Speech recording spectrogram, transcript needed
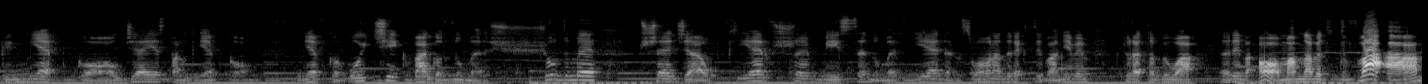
Gniewko. Gdzie jest pan Gniewko? Gniewko Wójcik, wagon numer siódmy, przedział pierwszy, miejsce numer jeden. Złamana dyrektywa, nie wiem, która to była ryba. O, mam nawet dwa A,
